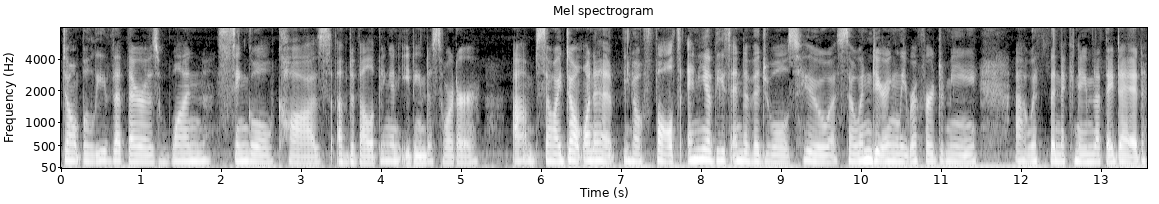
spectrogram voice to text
don't believe that there is one single cause of developing an eating disorder. Um, so I don't want to, you know, fault any of these individuals who so endearingly referred to me uh, with the nickname that they did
